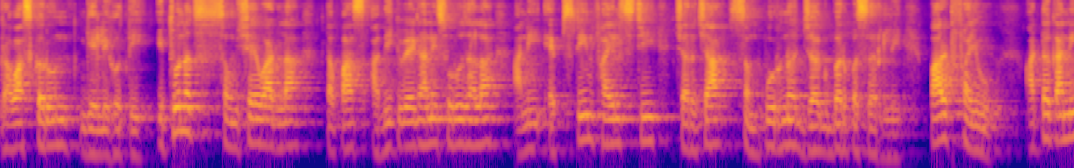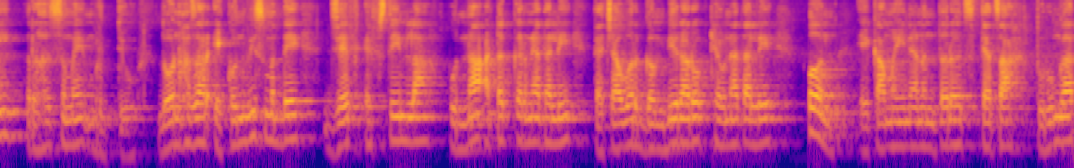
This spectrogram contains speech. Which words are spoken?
प्रवास करून गेली होती. इथूनच संशय वाढला तपास अधिक वेगाने सुरू झाला आणि एप्स्टीन फाईल्सची चर्चा संपूर्ण जगभर पसरली. पार्ट फाईव्ह अटक आणि रहस्यमय मृत्यू. दोन हजार एकोणवीसमध्ये जेफ एफस्टीनला पुन्हा अटक करण्यात आली. त्याच्यावर गंभीर आरोप ठेवण्यात आले. पण एका महिन्यानंतरच त्याचा तुरुंगात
